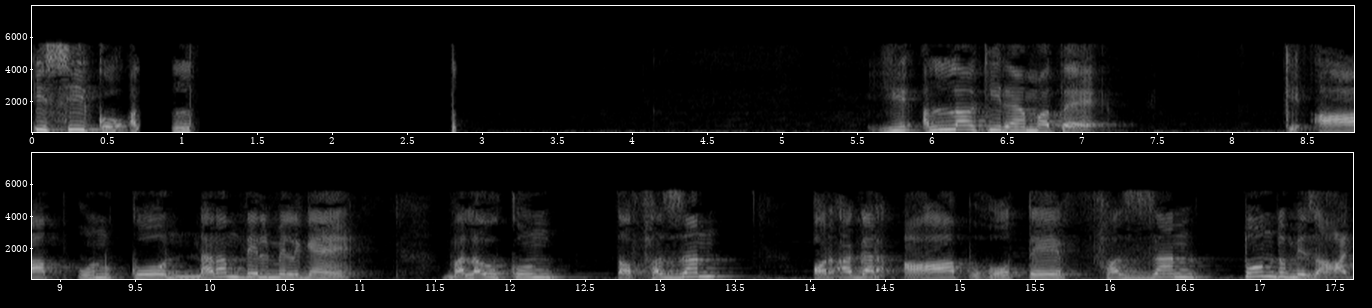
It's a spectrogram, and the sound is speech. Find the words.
اسی کو اللہ یہ اللہ کی رحمت ہے کہ آپ ان کو نرم دل مل گئے۔ ولو کن تفزن اور اگر آپ ہوتے فزن تند مزاج۔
